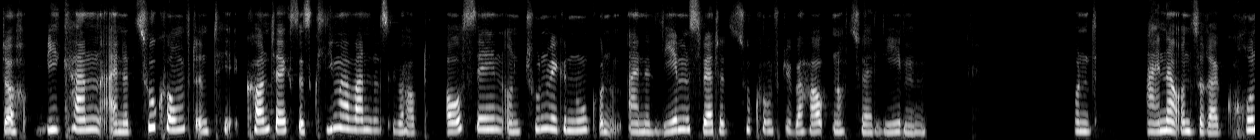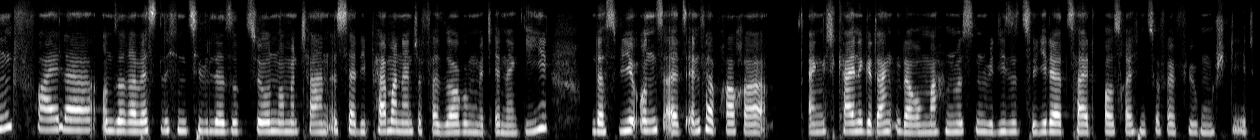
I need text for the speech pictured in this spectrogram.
Doch wie kann eine Zukunft im Kontext des Klimawandels überhaupt aussehen und tun wir genug, um eine lebenswerte Zukunft überhaupt noch zu erleben? Und einer unserer Grundpfeiler unserer westlichen Zivilisation momentan ist ja die permanente Versorgung mit Energie und dass wir uns als Endverbraucher eigentlich keine Gedanken darum machen müssen, wie diese zu jeder Zeit ausreichend zur Verfügung steht.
